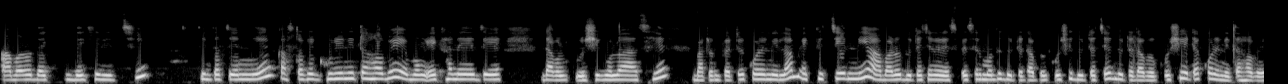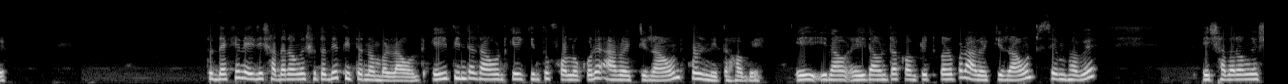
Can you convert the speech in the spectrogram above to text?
আবারও দেখিয়ে দিচ্ছি। তিনটা চেন নিয়ে কাজটাকে ঘুরিয়ে নিতে হবে এবং এখানে যে ডাবল ক্রোশিগুলো আছে বাটন প্যাটের করে নিলাম। একটি চেন নিয়ে আবারও দুটা চেনের স্পেসের মধ্যে দুটা ডাবল ক্রোশি দুটা চেন দুটা ডাবল ক্রোশি এটা করে নিতে হবে। তো দেখেন এই যে সাদা রঙের সুতা দিয়ে তৃতীয় নম্বর রাউন্ড এই তিনটা রাউন্ডকে কিন্তু ফলো করে আরও একটি রাউন্ড করে নিতে হবে। এই এই রাউন্ডটা কমপ্লিট করার পর আরও একটি রাউন্ড সেম ভাবে এই সাদা রঙের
